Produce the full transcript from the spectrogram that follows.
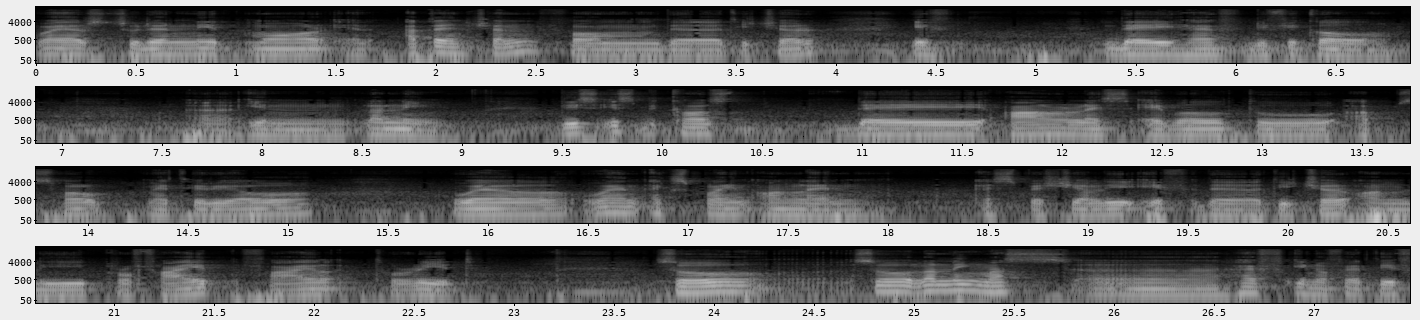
where students need more attention from the teacher if they have difficult uh, in learning. This is because they are less able to absorb material well when explained online, especially if the teacher only provide file to read. So, so learning must uh, have innovative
